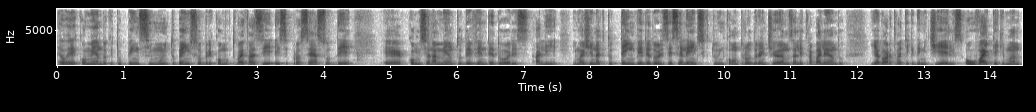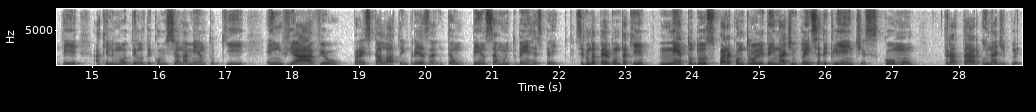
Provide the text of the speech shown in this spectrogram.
eu recomendo que tu pense muito bem sobre como tu vai fazer esse processo de é, comissionamento de vendedores ali. Imagina que tu tem vendedores excelentes que tu encontrou durante anos ali trabalhando e agora tu vai ter que demitir eles ou vai ter que manter aquele modelo de comissionamento que é inviável para escalar a tua empresa? Então pensa muito bem a respeito. Segunda pergunta aqui, métodos para controle de inadimplência de clientes. Como tratar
